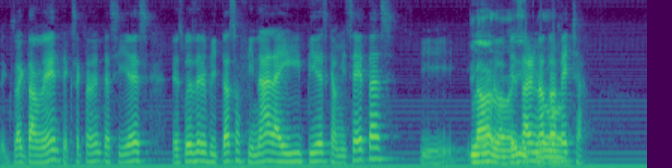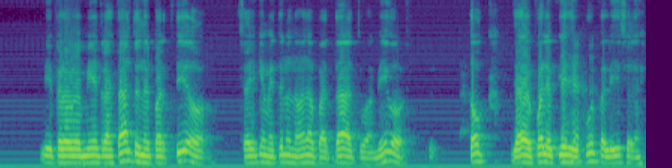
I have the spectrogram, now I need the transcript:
Exactamente, exactamente, así es. Después del pitazo final ahí pides camisetas y claro, y pensar en otra fecha. Pero mientras tanto en el partido, si hay que meterle una buena patada a tu amigo, toca. Ya después le pides disculpas le dice,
